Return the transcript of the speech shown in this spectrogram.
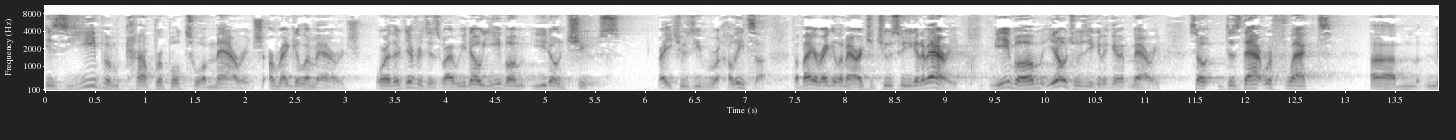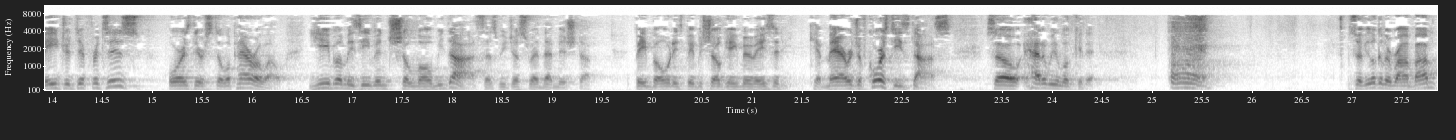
Is Yibum comparable to a marriage, a regular marriage? Or are there differences? Right? We know Yibum, you don't choose. Right, you choose Yibam or Chalitza. But by a regular marriage, you choose who you're going to marry. Yibam, you don't choose who you're going to get married. So does that reflect um, major differences, or is there still a parallel? Yibam is even Shalom Das, as we just read that Mishnah. Marriage, of course, these Das. So how do we look at it? So if you look at the Rambam,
